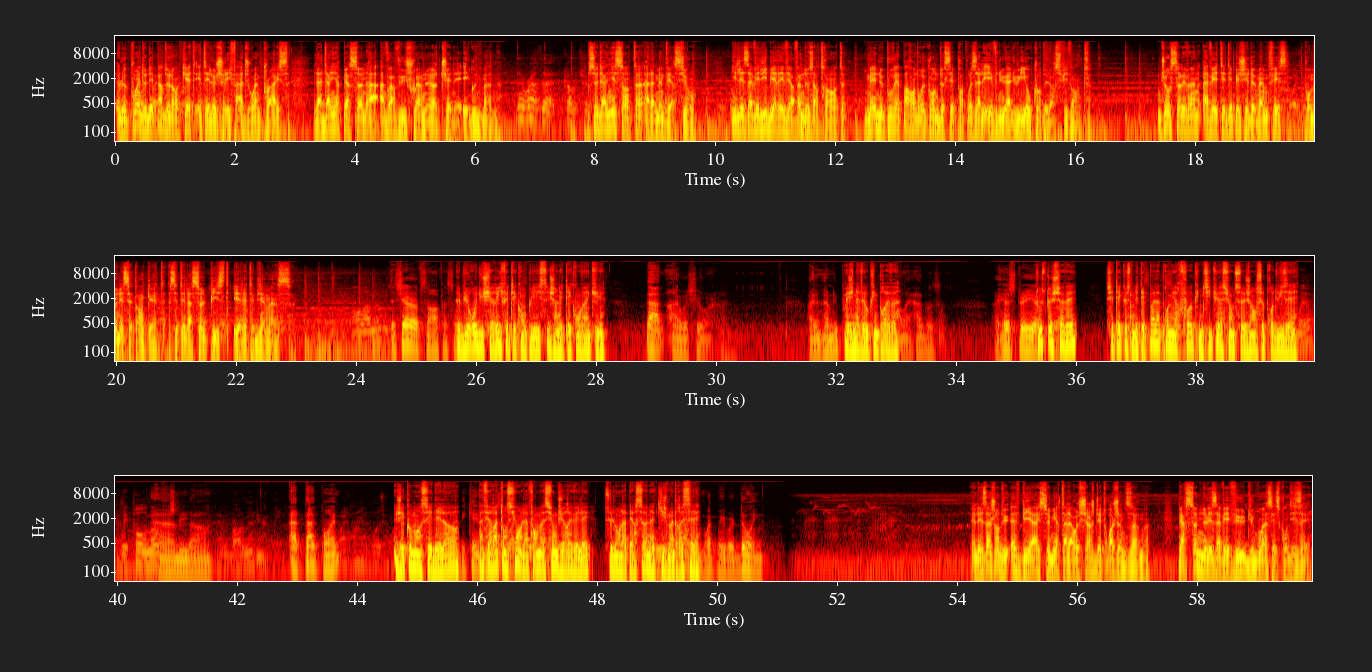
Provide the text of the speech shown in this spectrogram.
Le point de départ de l'enquête était le shérif adjoint Price, la dernière personne à avoir vu Schwerner, Cheney et Goodman. Ce dernier s'en tint à la même version. Il les avait libérés vers 22h30, mais ne pouvait pas rendre compte de ses propres allées et venues à lui au cours de l'heure suivante. Joe Sullivan avait été dépêché de Memphis pour mener cette enquête. C'était la seule piste et elle était bien mince. Le bureau du shérif était complice, j'en étais convaincu. Mais je n'avais aucune preuve. Tout ce que je savais, c'était que ce n'était pas la première fois qu'une situation de ce genre se produisait. J'ai commencé dès lors à faire attention à l'information que je révélais selon la personne à qui je m'adressais. Les agents du FBI se mirent à la recherche des trois jeunes hommes. Personne ne les avait vus, du moins c'est ce qu'on disait.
